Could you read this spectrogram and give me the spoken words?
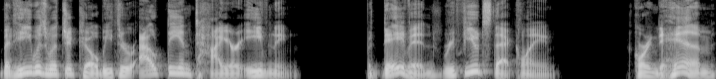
that he was with Jacoby throughout the entire evening. But David refutes that claim. According to him,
